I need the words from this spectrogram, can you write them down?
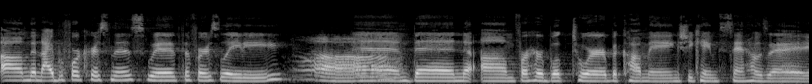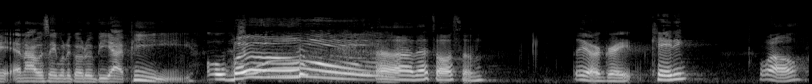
um, the night before Christmas with the first lady, and then um, for her book tour, Becoming, she came to San Jose, and I was able to go to VIP. Oh, boom! Uh, that's awesome. They are great. Katie? Well,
